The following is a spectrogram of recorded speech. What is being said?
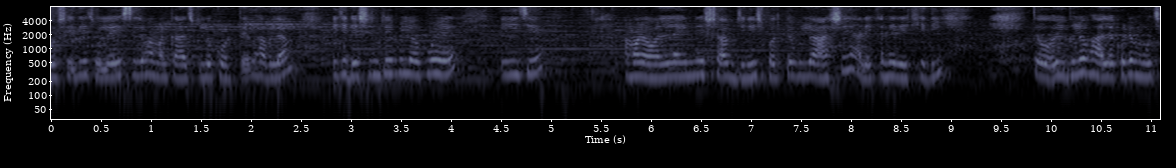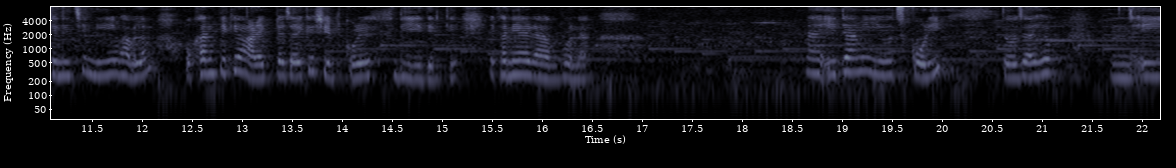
বসিয়ে দিয়ে চলে এসেছিলাম আমার কাজগুলো করতে ভাবলাম। এই যে ড্রেসিং টেবিলের ওপরে এই যে আমার অনলাইনের সব জিনিসপত্রগুলো আসে আর এখানে রেখে দিই। তো ওইগুলো ভালো করে মুছে নিচ্ছি, নিয়ে ভাবলাম ওখান থেকে আরেকটা জায়গায় শিফট করে দিই এদেরকে। এখানে আর রাখব না। এটা আমি ইউজ করি। তো যাই হোক এই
